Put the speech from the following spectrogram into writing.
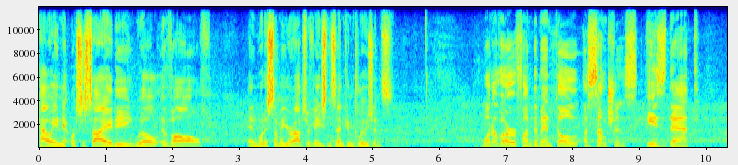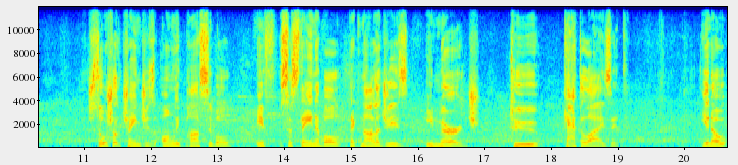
how a network society will evolve? And what are some of your observations and conclusions? One of our fundamental assumptions is that social change is only possible if sustainable technologies emerge to catalyze it. You know,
